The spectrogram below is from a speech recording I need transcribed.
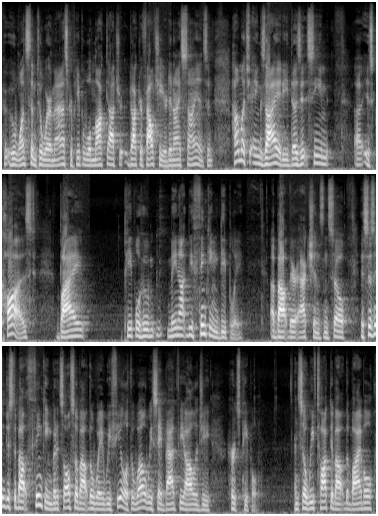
who, who, wants them to wear a mask or people will mock Dr. Dr. Fauci or deny science? And how much anxiety does it seem uh, is caused by people who may not be thinking deeply? About their actions. And so this isn't just about thinking, but it's also about the way we feel. At the well, we say bad theology hurts people. And so we've talked about the Bible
